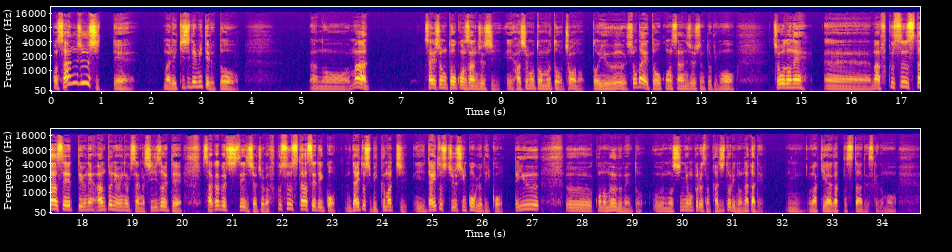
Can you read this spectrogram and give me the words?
この三重士って、まあ歴史で見てると、あのまあ、最初の闘魂三重士、橋本武藤長野という初代闘魂三重士の時も、ちょうどね、え、まあ複数スター制っていうね、アントニオ猪木さんが退いて、坂口誠二社長が複数スター制で行こう。大都市ビッグマッチ、大都市中心工業で行こうっていう、うこのムーブメントの新日本プロレスの舵取りの中で、うん、湧き上がったスターですけども、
